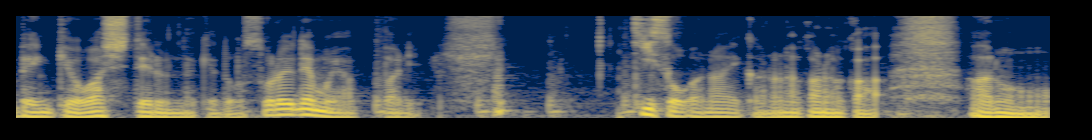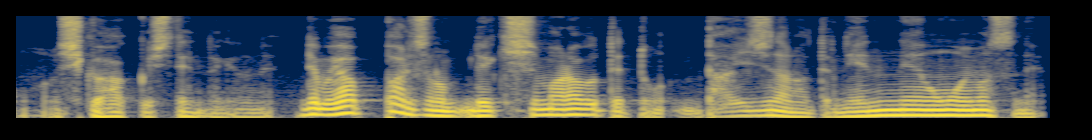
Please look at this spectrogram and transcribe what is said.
勉強はしてるんだけどそれでもやっぱり基礎がないからなかなか、あの、宿泊してんだけどね。でもやっぱりその歴史学ぶってと大事だなって年々思いますね。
